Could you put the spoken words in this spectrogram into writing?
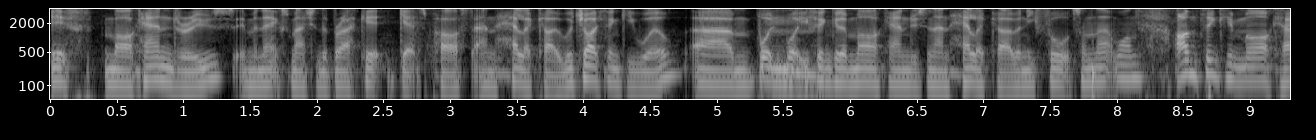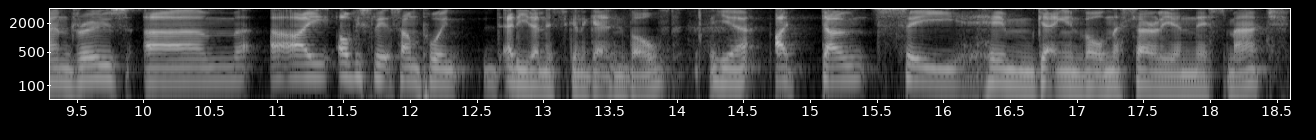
If Mark Andrews in the next match in the bracket gets past Angelico, which I think he will, um, what, mm. what, are you hmm. thinking of Mark Andrews and Angelico? Any thoughts on that one? I'm thinking Mark Andrews. Um, I obviously at some point Eddie Dennis is going to get involved. Yeah, I don't see him getting involved necessarily in this match.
